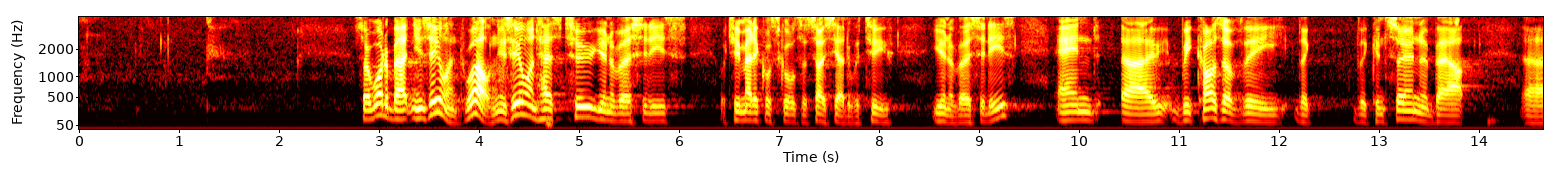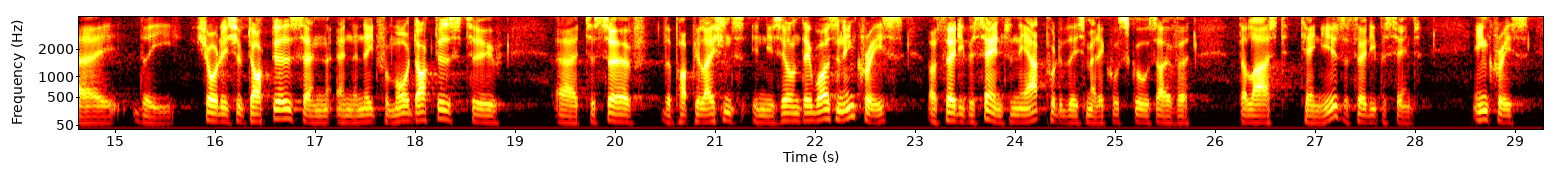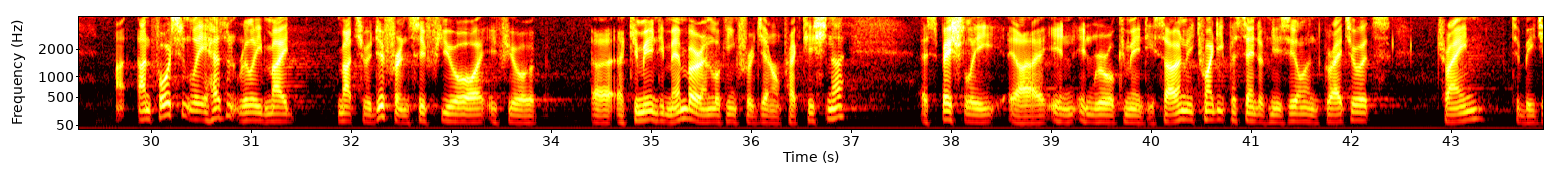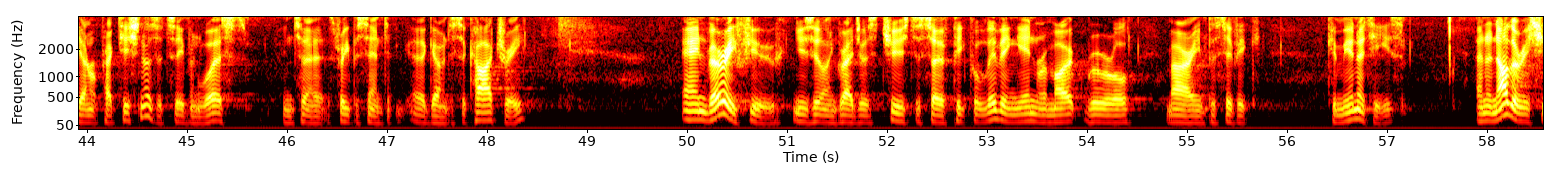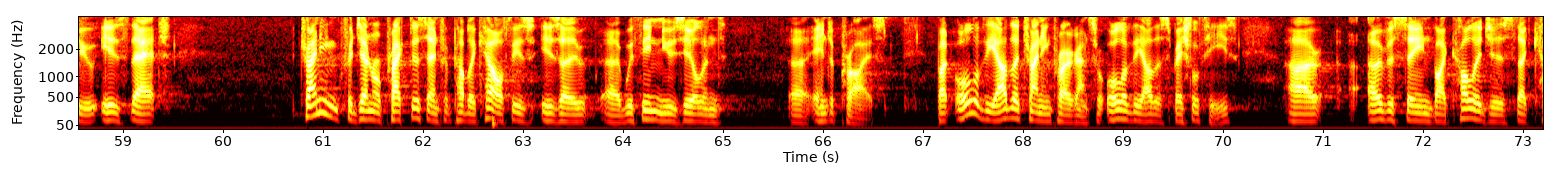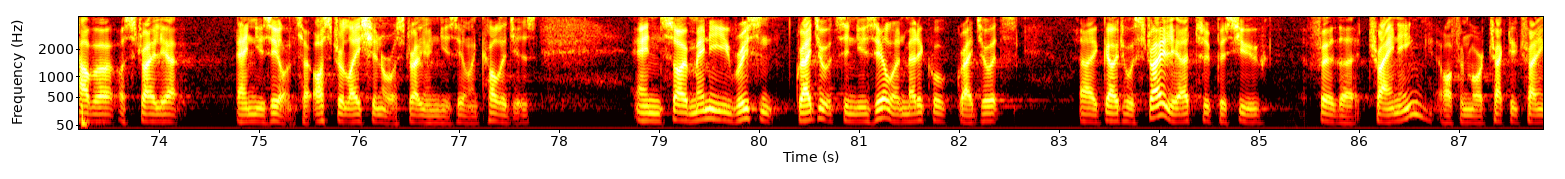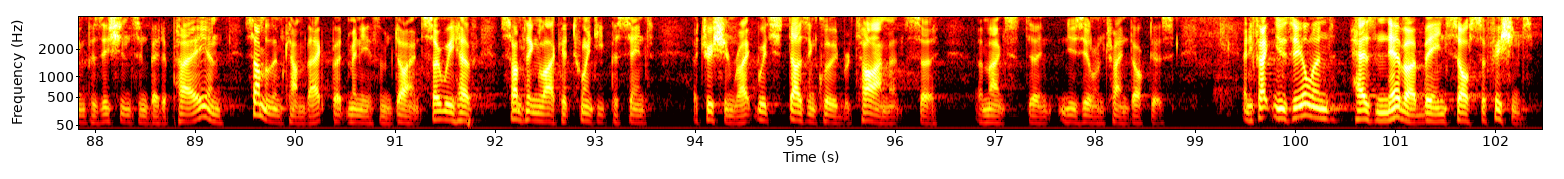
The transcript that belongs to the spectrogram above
So, what about New Zealand? Well, New Zealand has two universities, or two medical schools associated with two universities, and uh, because of the, the, the concern about the shortage of doctors and, and the need for more doctors to, uh, to serve the populations in New Zealand, there was an increase of 30% in the output of these medical schools over the last 10 years, a 30% increase. Uh, unfortunately, it hasn't really made much of a difference if you're, if you're uh, a community member and looking for a general practitioner, especially uh, in, in rural communities. So only 20% of New Zealand graduates train to be general practitioners. It's even worse, in 3% uh, go into psychiatry. And very few New Zealand graduates choose to serve people living in remote, rural, Maori and Pacific communities. And another issue is that Training for general practice and for public health is, is a within New Zealand uh, enterprise. But all of the other training programs for all of the other specialties are overseen by colleges that cover Australia and New Zealand, so Australasian or Australian New Zealand colleges. And so many recent graduates in New Zealand, medical graduates, uh, go to Australia to pursue further training, often more attractive training positions and better pay, and some of them come back, but many of them don't. So we have something like a 20% attrition rate, which does include retirements uh, amongst uh, New Zealand trained doctors. And in fact, New Zealand has never been self sufficient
